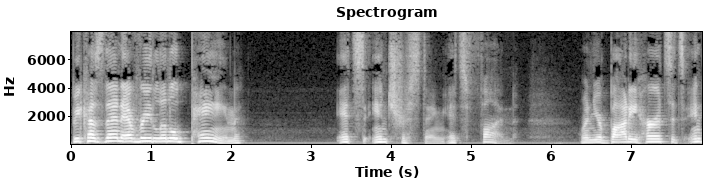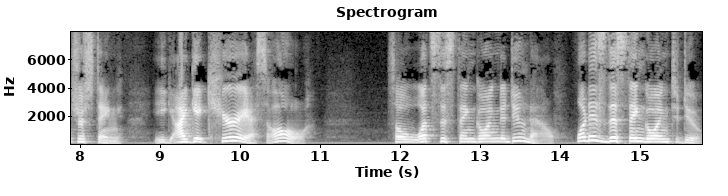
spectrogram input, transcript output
because then every little pain, it's interesting. It's fun. When your body hurts, it's interesting. I get curious. Oh, so, what's this thing going to do now? What is this thing going to do?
